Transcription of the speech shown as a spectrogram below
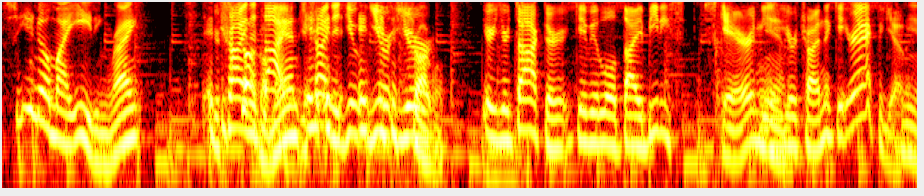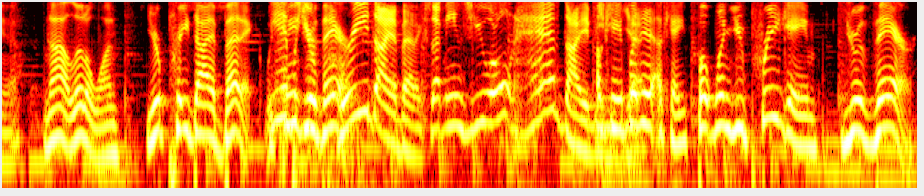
So you know my eating, right? It's You're a trying to struggle, diet. man. You're It- trying to. You, it- you're it's a you're struggle. Your your doctor gave you a little diabetes scare, and you, Yeah. you're trying to get your act together. Yeah. Not a little one. You're pre-diabetic, which yeah, means but you're, there. pre-diabetic, so that means you don't have diabetes okay, yet. but it, okay, but when you pre-game, you're there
